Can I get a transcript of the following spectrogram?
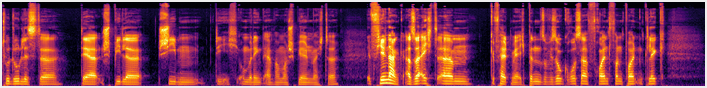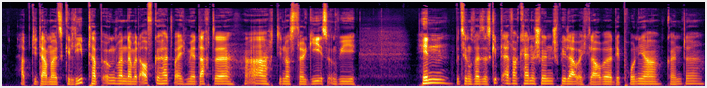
To-Do-Liste der Spiele schieben, die ich unbedingt einfach mal spielen möchte. Vielen Dank. Also echt ähm, gefällt mir. Ich bin sowieso großer Freund von Point and Click. Hab die damals geliebt, hab irgendwann damit aufgehört, weil ich mir dachte, ach, die Nostalgie ist irgendwie hin, beziehungsweise es gibt einfach keine schönen Spiele, aber ich glaube, Deponia könnte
